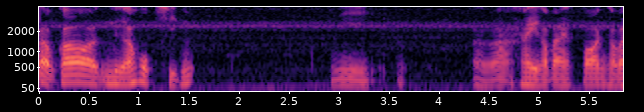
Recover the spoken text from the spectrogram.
กับก็เนื้อหกชิ้น นี่แล้วก็ให้เข้าไป ป้อนเข้าไป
